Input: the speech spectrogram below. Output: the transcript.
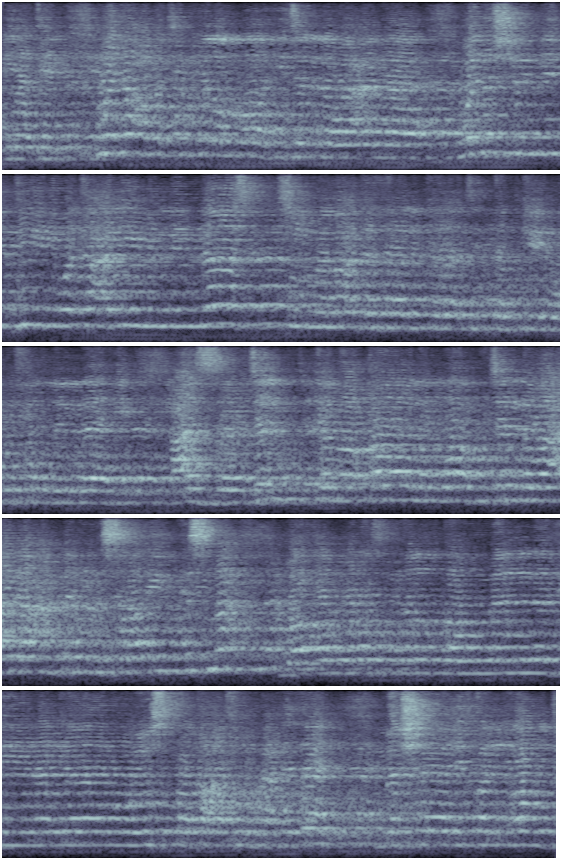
وتربية ودعوة إلى الله جل وعلا ونشر للدين وتعليم للناس ثم بعد ذلك يأتي التبكير بفضل الله عز وجل كما قال الله جل وعلا عن بني إسرائيل اسمع وأورثنا القوم الذين كانوا يستضعفون بعد ذلك مشارق الأرض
